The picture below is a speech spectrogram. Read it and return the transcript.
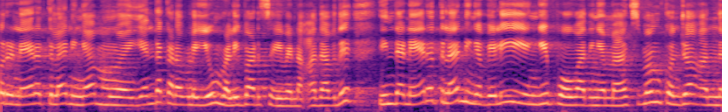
ஒரு நேரத்தில் நீங்கள் எந்த கடவுளையும் வழிபாடு செய்ய வேண்டாம். அதாவது இந்த நேரத்தில் நீங்கள் வெளியே எங்கேயும் போகாதீங்க மேக்ஸிமம் கொஞ்சம் அந்த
